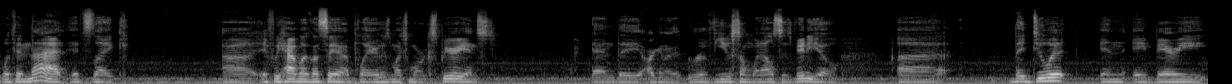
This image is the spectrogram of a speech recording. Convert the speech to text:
within that, it's like uh, if we have like let's say a player who's much more experienced, and they are gonna review someone else's video, uh, they do it in a very,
